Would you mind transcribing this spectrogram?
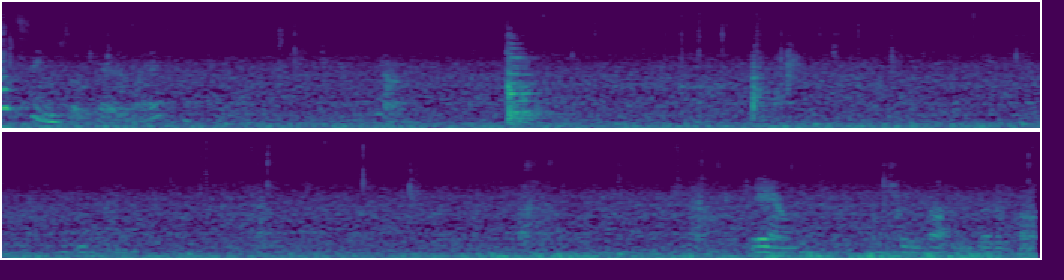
That seems okay, right? Yeah. Damn. I should have gotten a better box.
